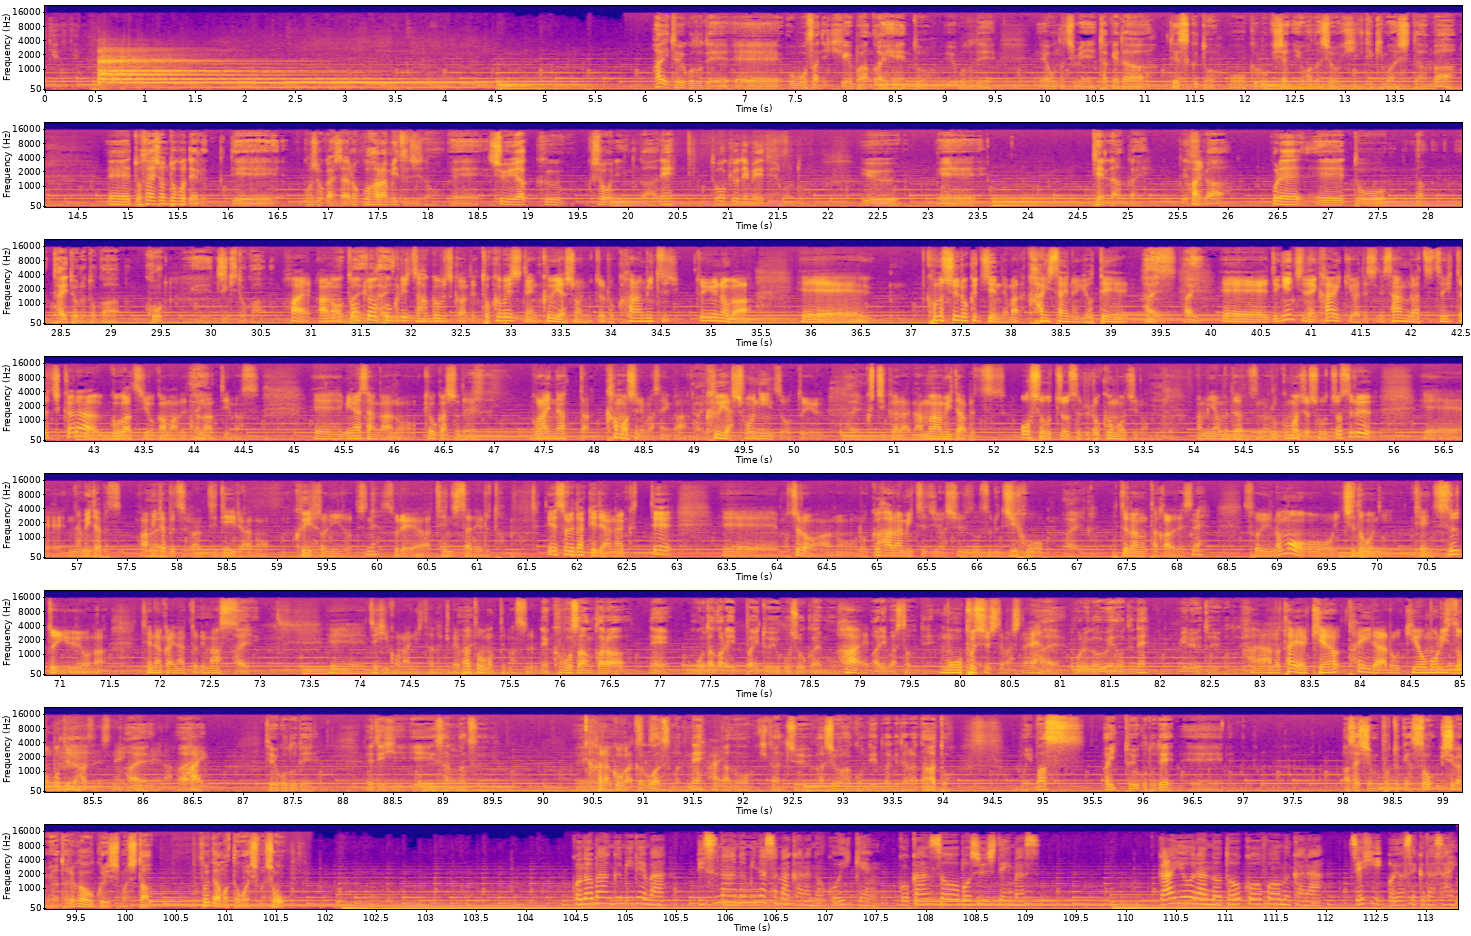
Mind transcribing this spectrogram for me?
はいということで、えーお坊さんに聞け番外編ということで、えーおなじみ武田デスクと久保記者にお話を聞いてきましたが、えっ、と、最初のところで、えーご紹介した六原光次の、えー集約商人がね、東京で見えてしまうという、えー展覧会ですが、これ、えっ、とな、タイトルとか、こう、えー時期とか、はい、あのはい。東京国立博物館で特別展「空也上人と六原光次」というのが、えーこの収録時点でまだ開催の予定です。はい、えーで現地で会期はですね3月1日から5月8日までとなっています、えー皆さんがあの教科書でご覧になったかもしれませんが、はい。空也上人像というはい、口から南無阿弥陀仏を象徴する6文字の阿弥陀仏の6文字を象徴する、えー、涙仏阿弥陀仏が出ているあの空也上人像ですね。それが展示されると。でそれだけではなくて、えーもちろんあの六原光次が収蔵する時報はい、お寺の宝ですね。そういうのもお一堂に展示するというような展覧会になっております、はい。えーぜひご覧いただければと思ってます。はい、ね、久保さんからね、お宝いっぱいというご紹介もありましたので、もうプッシュしてましたね、はい、これが上野でね、見れるということで。はい、あの平の清盛像を持ってるはずですね、うん。はい。有名な、はい。はい。ということで、えぜひ、えー3月、えーから5月です5月までね、はいあの期間中足を運んでいただけたらなと思います。はい、ということで、えー朝日新聞ポッドキャスト岸上渉がお送りしました。それではまたお会いしましょう。この番組ではリスナーの皆様からのご意見ご感想を募集しています概要欄の投稿フォームからぜひお寄せください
